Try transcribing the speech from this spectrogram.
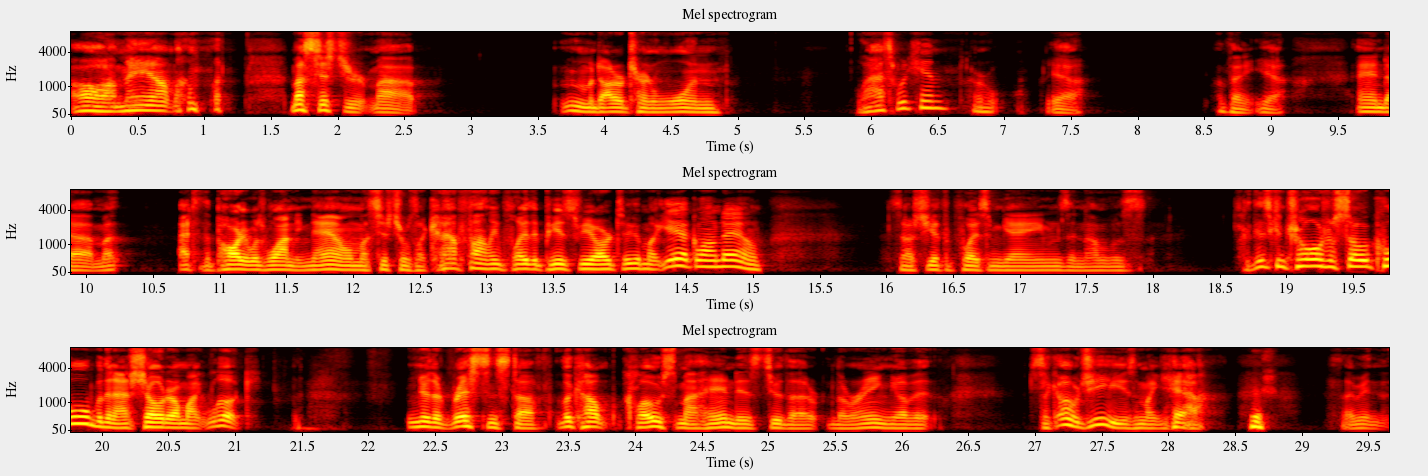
Oh man, my sister, my my daughter turned one last weekend, or yeah, I think yeah. And uh, my after the party was winding down, my sister was like, "Can I finally play the PSVR too?" I'm like, "Yeah, come on down." So she had to play some games, and I was like, "These controllers are so cool." But then I showed her, I'm like, "Look, near the wrist and stuff. Look how close my hand is to the the ring of it." It's like, "Oh, geez." I'm like, "Yeah." I mean,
